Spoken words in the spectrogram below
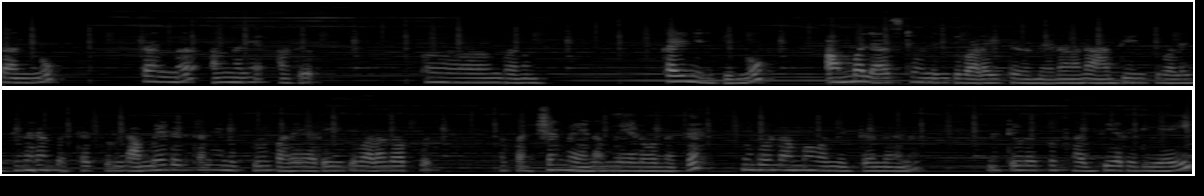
തന്നു. തന്ന് അങ്ങനെ അത് എന്താണ് കഴിഞ്ഞിരിക്കുന്നു. അമ്മ ലാസ്റ്റ് വന്ന് എനിക്ക് വളയിട്ട് തന്നെയാണ് കാരണം ആദ്യം എനിക്ക് വളയിട്ട് തരാൻ പറ്റാത്തതുകൊണ്ട് അമ്മയുടെ അടുത്താണ് ഞാൻ എപ്പോഴും പറയാറ് എനിക്ക് വളകാപ്പ് ഫംഗ്ഷൻ വേണം വേണമെന്നൊക്കെ അതുകൊണ്ട് അമ്മ വന്നിട്ട് തന്നെയാണ് എന്നിട്ട് ഇവിടെ ഇപ്പോൾ സദ്യ റെഡിയായി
